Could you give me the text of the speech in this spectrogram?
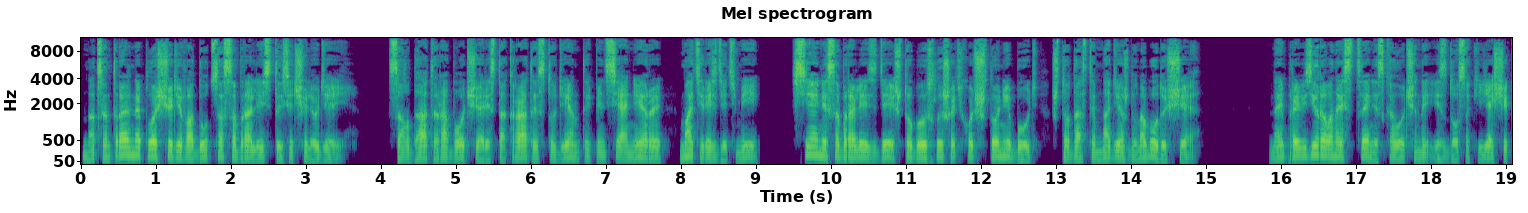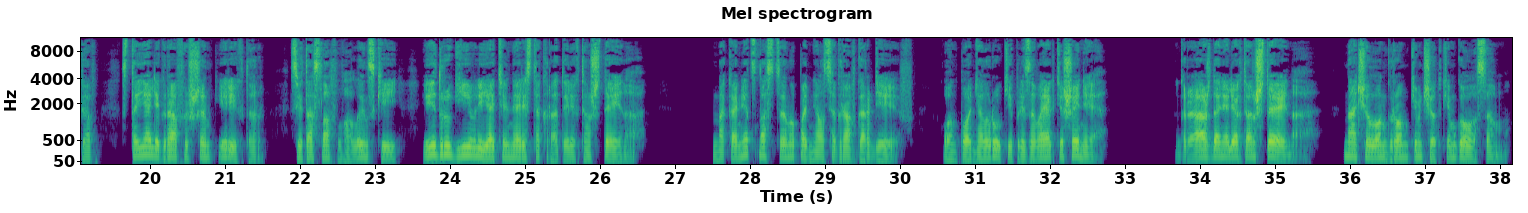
На центральной площади Вадуца собрались тысячи людей. Солдаты, рабочие, аристократы, студенты, пенсионеры, матери с детьми. Все они собрались здесь, чтобы услышать хоть что-нибудь, что даст им надежду на будущее. На импровизированной сцене, сколоченной из досок и ящиков, стояли графы Шенк и Рихтер, Святослав Волынский и другие влиятельные аристократы Лихтенштейна. Наконец на сцену поднялся граф Гордеев. Он поднял руки, призывая к тишине. «Граждане Лихтенштейна!» – начал он громким четким голосом.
